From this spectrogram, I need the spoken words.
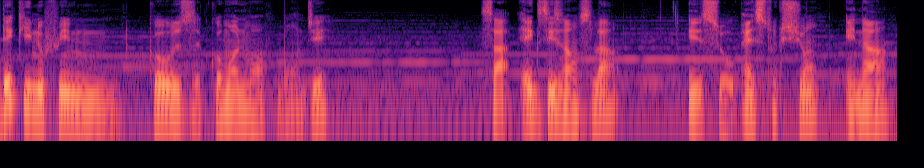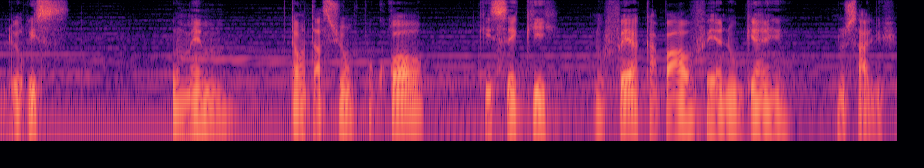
Dès qu'il nous fin cause commandement bon Dieu, sa exigence là et sa instruction et n'a le risque ou même tentation pour croire qui c'est qui nous faire capable faire nous gain nous salut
